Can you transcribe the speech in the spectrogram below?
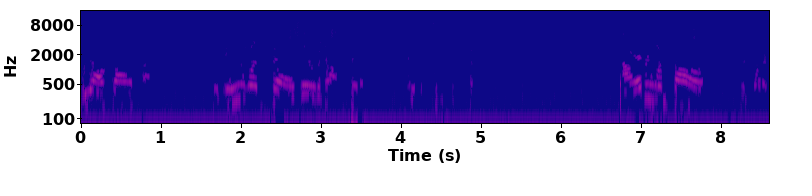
we all qualify. If anyone says they're without sin, they deceive themselves. Now, everyone falls in one of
